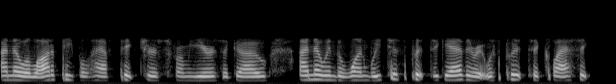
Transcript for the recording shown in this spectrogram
I know a lot of people have pictures from years ago. I know in the one we just put together, it was put to classic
